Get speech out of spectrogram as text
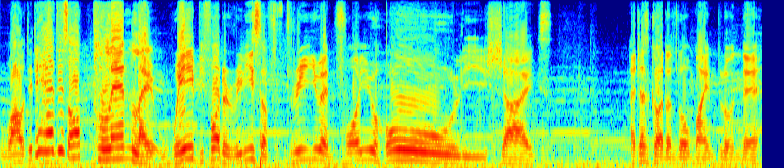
wow, did they have this all planned like way before the release of 3U and 4U? Holy shikes! I just got a little mind blown there.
